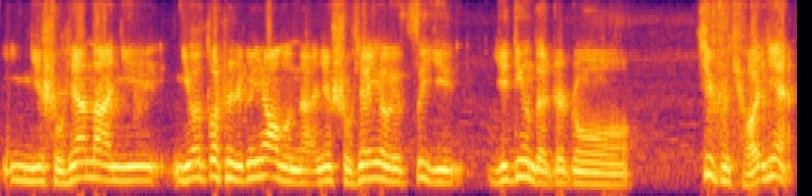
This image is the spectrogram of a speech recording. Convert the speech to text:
你首先呢，你你要做成这个样子呢，你首先要有自己一定的这种技术条件。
